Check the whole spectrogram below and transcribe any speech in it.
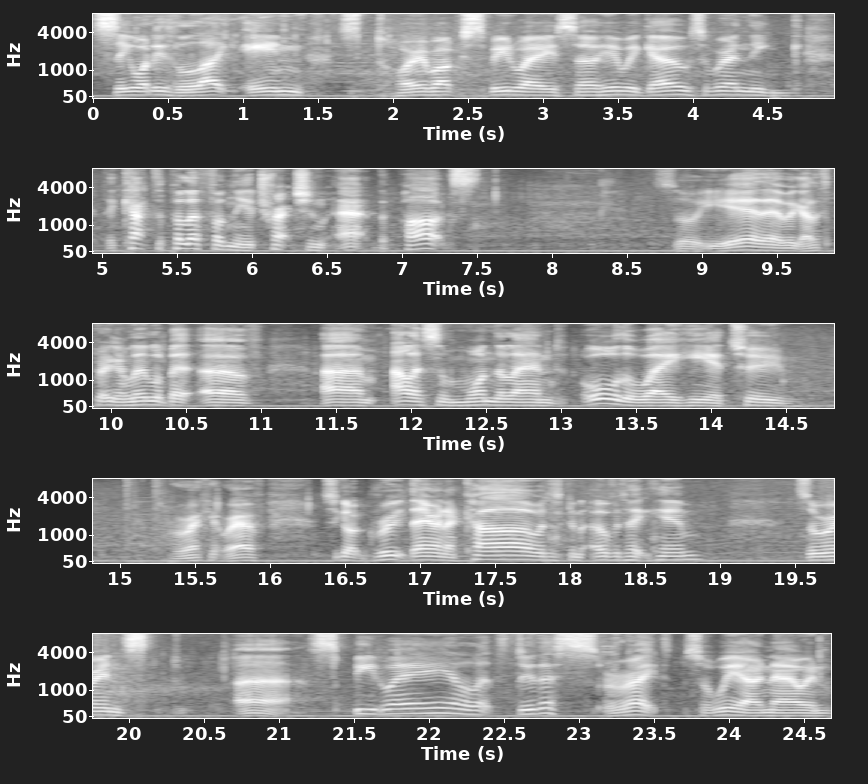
see what he's like in Toybox Speedway. So here we go. So we're in the the caterpillar from the attraction at the parks. So yeah, there we go. Let's bring a little bit of um, Alice in Wonderland all the way here to Wreck-It Ralph. So you got Groot there in a car. We're just going to overtake him. So we're in uh, Speedway. Let's do this. Right. So we are now in.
